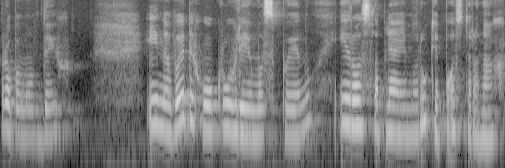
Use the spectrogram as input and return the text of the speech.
Робимо вдих. І на видиху округлюємо спину і розслабляємо руки по сторонах.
